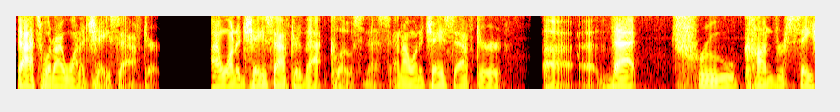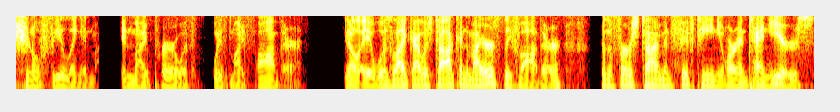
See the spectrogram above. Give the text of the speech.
that's what I want to chase after. I want to chase after that closeness, and I want to chase after uh, that true conversational feeling in my in my prayer with with my father. You know, it was like I was talking to my earthly father for the first time in 15 or in 10 years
